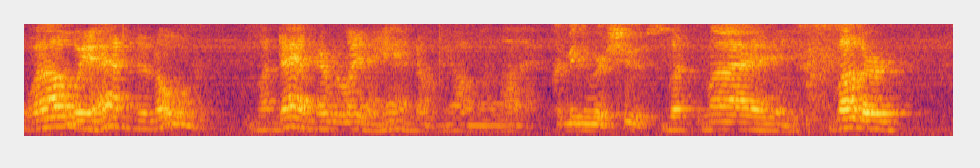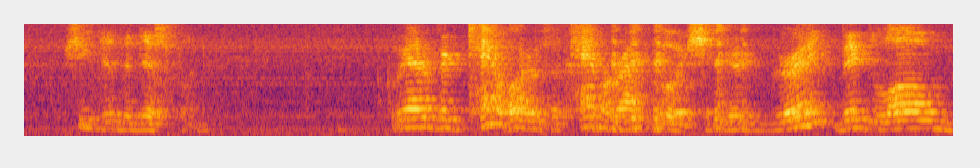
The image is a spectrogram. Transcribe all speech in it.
Well, we had an old, my dad never laid a hand on me all my life. I mean, you wear shoes. But my mother, she did the discipline. We had a big tam, what was a tamarack bush, and there were great big long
